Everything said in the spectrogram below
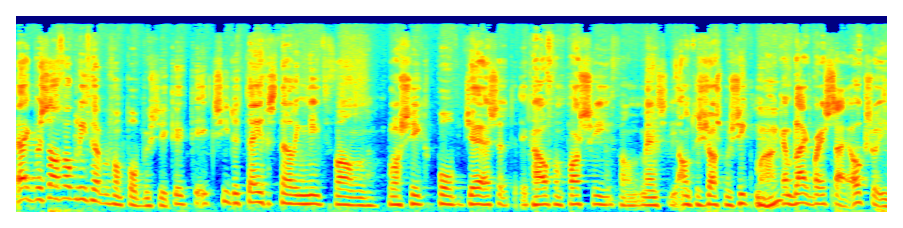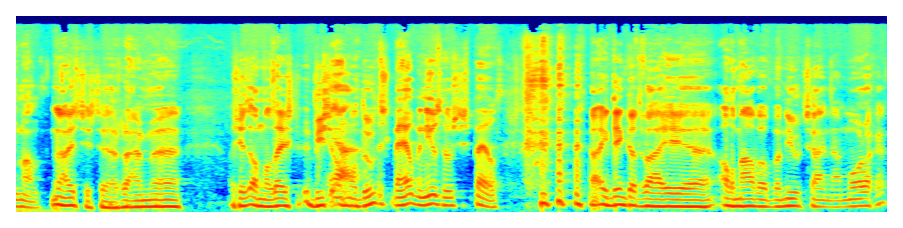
Ja, ik ben zelf ook liefhebber van popmuziek. Ik, ik zie de tegenstelling niet van klassiek, pop, jazz. Het- Ik hou van passie, van mensen die enthousiast muziek maken. Mhm. En blijkbaar is zij ook zo iemand. Nou, het is eh, ruim... eh, als je het allemaal leest, wie ze Ja, allemaal doet. Dus ik ben heel benieuwd hoe ze speelt. Ja, ik denk dat wij eh, allemaal wel benieuwd zijn naar morgen.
